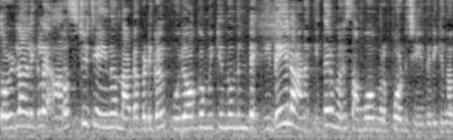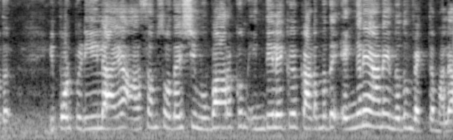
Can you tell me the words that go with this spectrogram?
തൊഴിലാളികളെ അറസ്റ്റ് ചെയ്യുന്ന നടപടികൾ പുരോഗമിക്കുന്നതിന്റെ ഇടയിലാണ് ഇത്തരമൊരു സംഭവം റിപ്പോർട്ട് ചെയ്തിരിക്കുന്നത്. ഇപ്പോൾ പിടിയിലായ ആസാം സ്വദേശി മുബാറക്കും ഇന്ത്യയിലേക്ക് കടന്നത് എങ്ങനെയാണ് എന്നതും വ്യക്തമല്ല.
